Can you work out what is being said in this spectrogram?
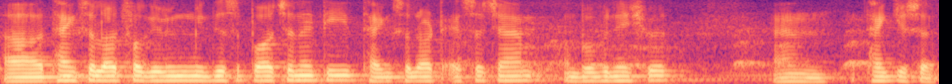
Thanks a lot for giving me this opportunity. Thanks a lot SHM Bhubaneswar and thank you sir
